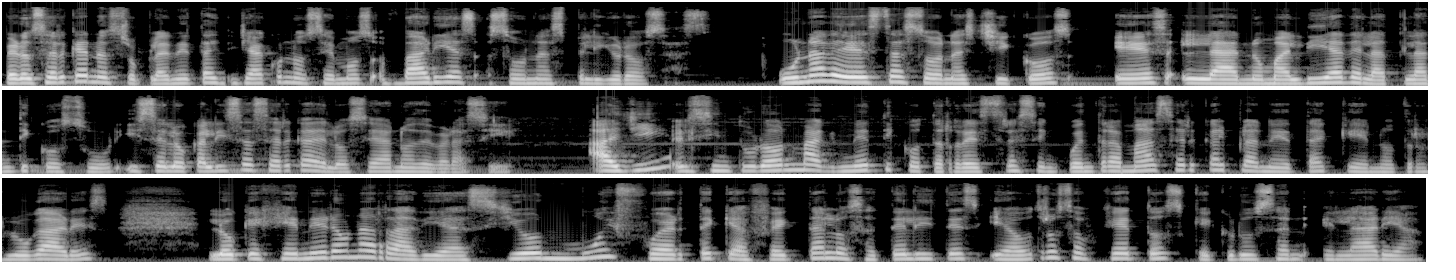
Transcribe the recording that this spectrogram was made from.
Pero cerca de nuestro planeta ya conocemos varias zonas peligrosas. Una de estas zonas, chicos, es la anomalía del Atlántico Sur y se localiza cerca del Océano de Brasil. Allí, el cinturón magnético terrestre se encuentra más cerca al planeta que en otros lugares, lo que genera una radiación muy fuerte que afecta a los satélites y a otros objetos que cruzan el área.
